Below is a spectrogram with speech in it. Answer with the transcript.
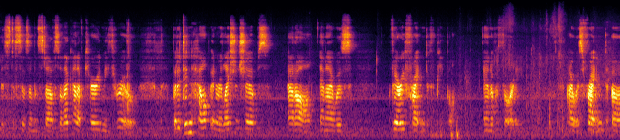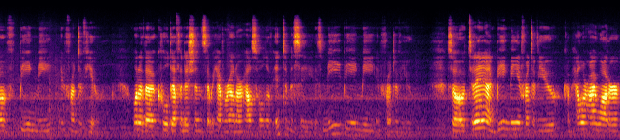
mysticism and stuff, so that kind of carried me through. But it didn't help in relationships at all, and I was very frightened of people and of authority. I was frightened of being me in front of you one of the cool definitions that we have around our household of intimacy is me being me in front of you. So today I'm being me in front of you, come hell or high water.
